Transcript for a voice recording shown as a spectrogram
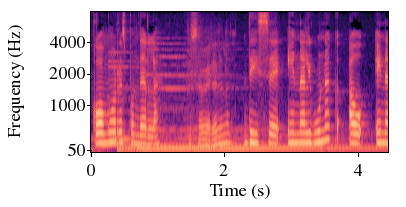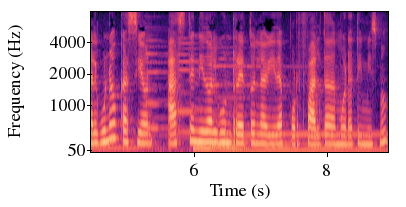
cómo responderla. Pues a ver, Dice, ¿en alguna, ¿en alguna ocasión has tenido algún reto en la vida por falta de amor a ti mismo?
